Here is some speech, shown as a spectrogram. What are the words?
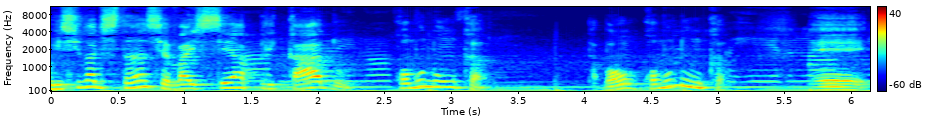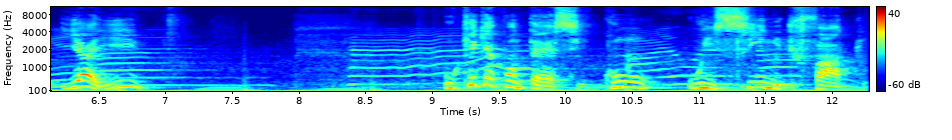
o ensino à distância vai ser aplicado como nunca, tá bom? Como nunca. É, e aí, o que, que acontece com o ensino de fato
